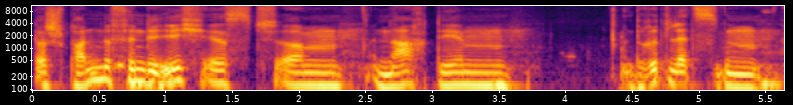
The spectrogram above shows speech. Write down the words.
Das Spannende finde ich ist, ähm, nach dem drittletzten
